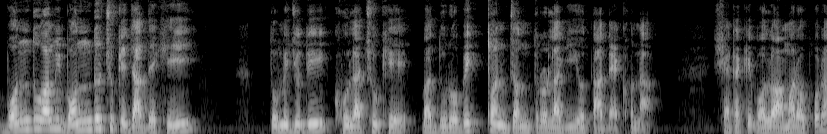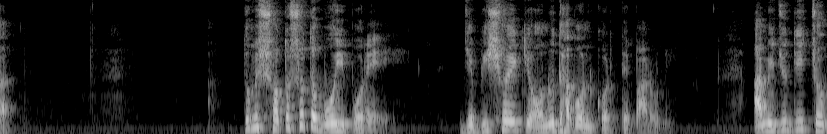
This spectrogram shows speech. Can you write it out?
বন্ধু, আমি বন্ধ চোখে যা দেখি, তুমি যদি খোলা চোখে বা দূরবীক্ষণ যন্ত্র লাগিয়েও তা দেখো না, সেটাকে বলো আমার অপরাধ। তুমি শত শত বই পড়ে, যে বিষয়টি অনুধাবন করতে পারোনি। আমি যদি চোখ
